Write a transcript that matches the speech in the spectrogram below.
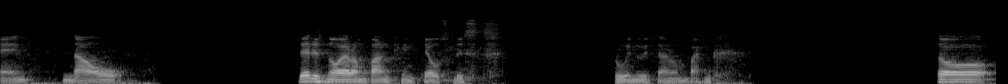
And now there is no Iron Bank in Chaos list to win with Iron Bank. So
